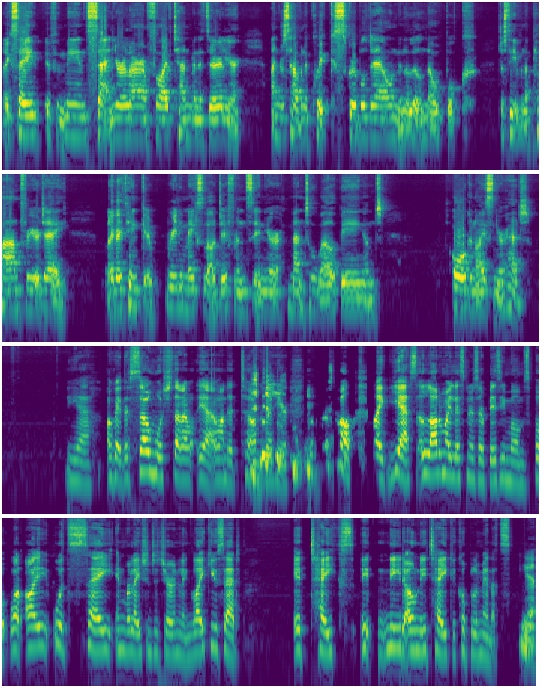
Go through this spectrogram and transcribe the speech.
Like, say, if it means setting your alarm five, ten minutes earlier and just having a quick scribble down in a little notebook, just even a plan for your day. Like, I think it really makes a lot of difference in your mental well being and organizing your head. Yeah. Okay. There's so much that I yeah I want to talk about here. First of all, like yes, a lot of my listeners are busy mums, but what I would say in relation to journaling, like you said, it takes it need only take a couple of minutes yeah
